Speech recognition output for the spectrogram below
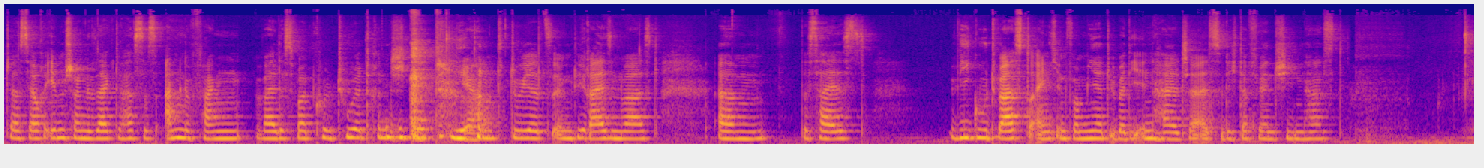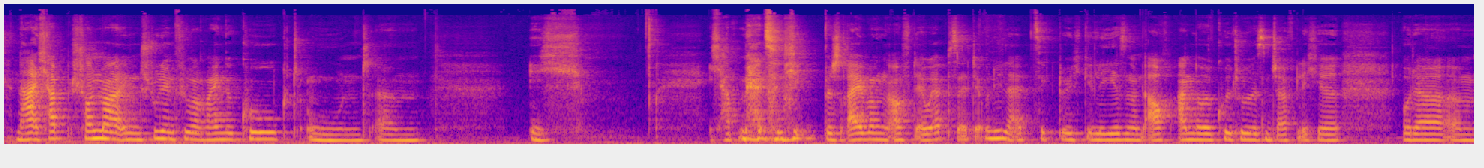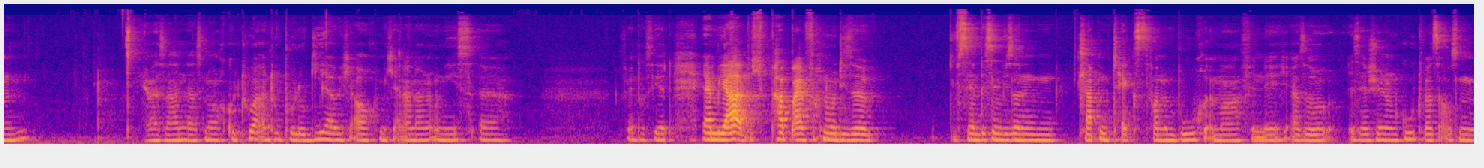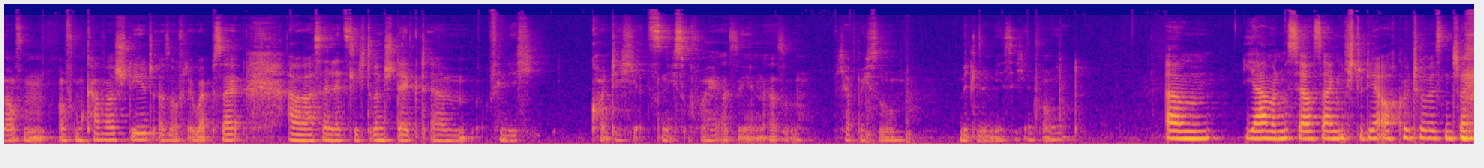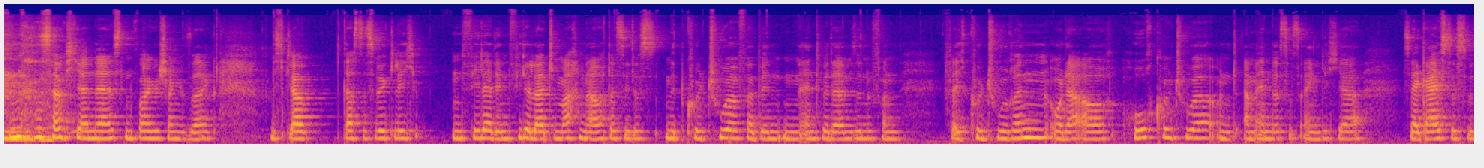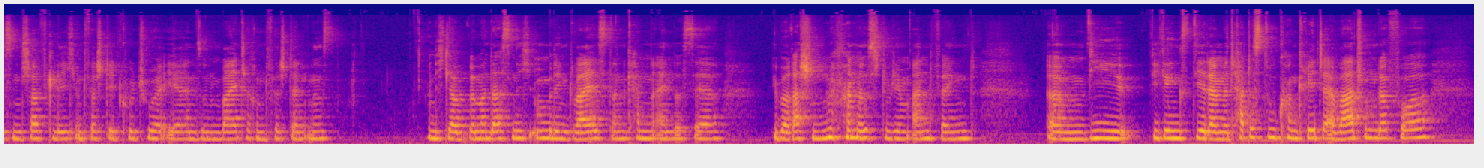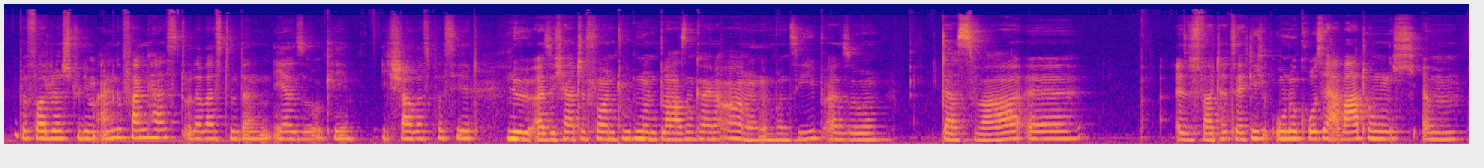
Du hast ja auch eben schon gesagt, du hast es angefangen, weil das Wort Kultur drin steckt ja. und du jetzt irgendwie reisen warst. Ähm, das heißt, wie gut warst du eigentlich informiert über die Inhalte, als du dich dafür entschieden hast? Na, ich habe schon mal in den Studienführer reingeguckt und ähm, ich, ich habe mir also die Beschreibungen auf der Website der Uni Leipzig durchgelesen und auch andere kulturwissenschaftliche oder ähm, ja, was waren das noch? Kulturanthropologie habe ich auch mich an anderen Unis äh, für interessiert. Ähm, ja, ich habe einfach nur diese ist ja ein bisschen wie so ein Klappentext von einem Buch immer, finde ich. Also ist ja schön und gut, was außen auf dem, auf dem Cover steht, also auf der Website. Aber was dann letztlich drin steckt, ähm, finde ich, konnte ich jetzt nicht so vorhersehen. Also ich habe mich so mittelmäßig informiert. Ähm, ja, man muss ja auch sagen, ich studiere auch Kulturwissenschaften. das habe ich ja in der ersten Folge schon gesagt. Ich glaube, das ist wirklich ein Fehler, den viele Leute machen, auch, dass sie das mit Kultur verbinden, entweder im Sinne von vielleicht Kulturen oder auch Hochkultur und am Ende ist es eigentlich ja sehr geisteswissenschaftlich und versteht Kultur eher in so einem weiteren Verständnis. Und ich glaube, wenn man das nicht unbedingt weiß, dann kann einen das sehr überraschen, wenn man das Studium anfängt. Ähm, wie wie ging es dir damit? Hattest du konkrete Erwartungen davor, bevor du das Studium angefangen hast? Oder warst du dann eher so, okay, ich schaue, was passiert? Nö, also ich hatte von Tuten und Blasen keine Ahnung im Prinzip. Also das war, äh, also es war tatsächlich ohne große Erwartungen. Ich ähm,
